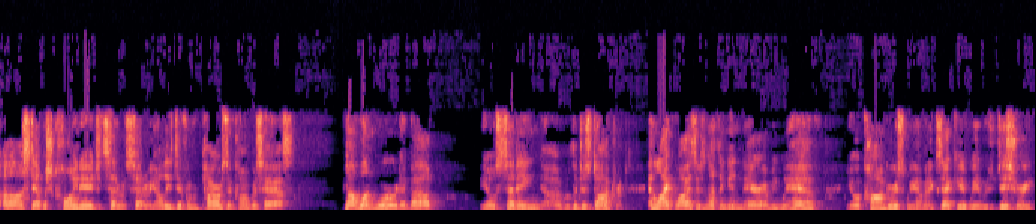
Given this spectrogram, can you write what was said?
uh, establish coinage, et cetera, et cetera. You know, all these different powers that Congress has. Not one word about, you know, setting uh, religious doctrine. And likewise, there's nothing in there. I mean, we have you know, a Congress, we have an executive, we have a judiciary.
